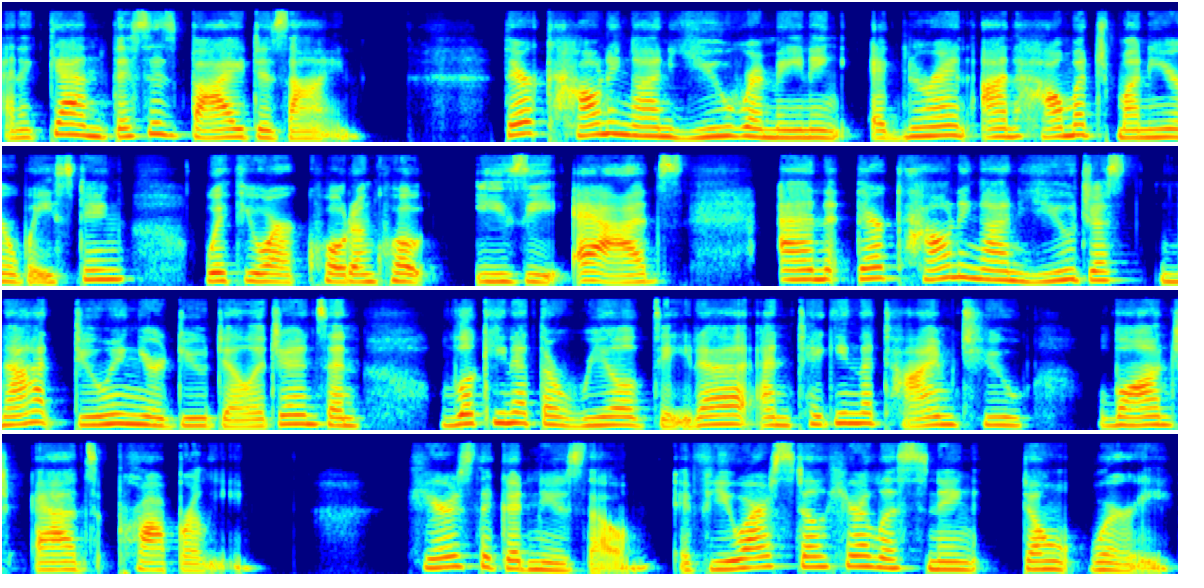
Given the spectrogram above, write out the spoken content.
And again, this is by design. They're counting on you remaining ignorant on how much money you're wasting with your quote unquote easy ads. And they're counting on you just not doing your due diligence and looking at the real data and taking the time to launch ads properly. Here's the good news though if you are still here listening, don't worry.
